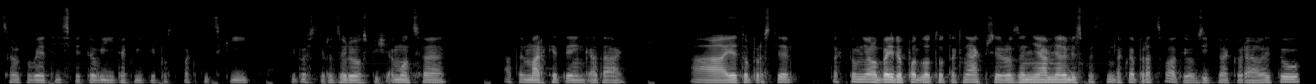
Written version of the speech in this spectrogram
celkově tý světový, takový ty postfaktický, ty prostě rozhodují spíš emoce a ten marketing a tak. A je to prostě tak to mělo být, dopadlo to tak nějak přirozeně a měli bychom s tím takhle pracovat, jo, vzít to jako realitu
